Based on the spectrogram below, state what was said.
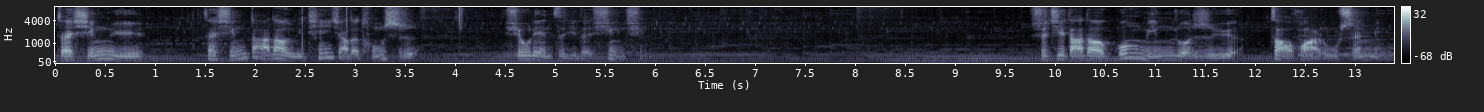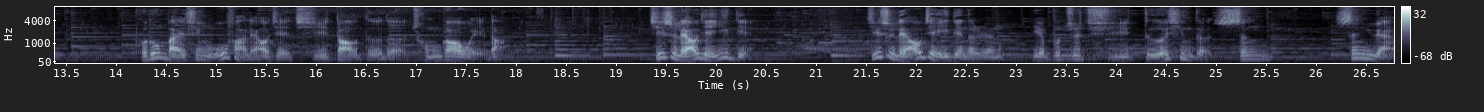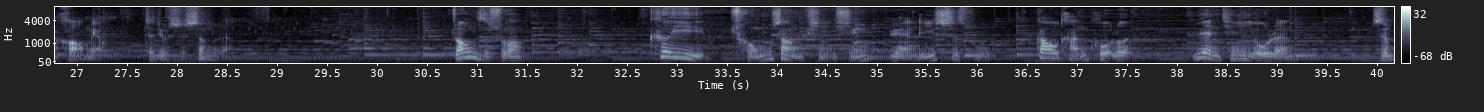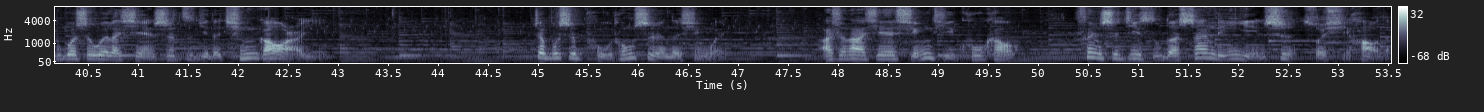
在行于在行大道与天下的同时，修炼自己的性情。使其达到光明若日月，造化如神明，普通百姓无法了解其道德的崇高伟大。即使了解一点，即使了解一点的人，也不知其德性的深深远浩渺。这就是圣人。庄子说：“刻意崇尚品行，远离世俗，高谈阔论，怨天尤人。”只不过是为了显示自己的清高而已，这不是普通世人的行为，而是那些形体枯槁、愤世嫉俗的山林隐士所喜好的。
